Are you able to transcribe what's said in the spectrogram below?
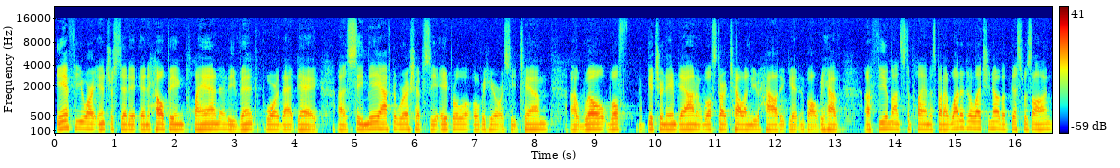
If you are interested in helping plan an event for that day, uh, see me after worship, see April over here, or see Tim. Uh, we'll, we'll get your name down and we'll start telling you how to get involved. We have a few months to plan this, but I wanted to let you know that this was on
